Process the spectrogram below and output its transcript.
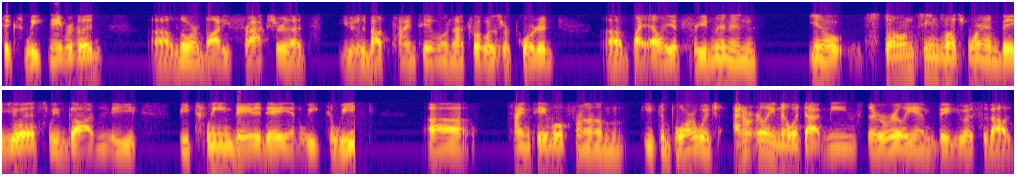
six week neighborhood. Uh, lower body fracture that's usually about the timetable, and that's what was reported uh, by Elliotte Friedman. And you know, Stone seems much more ambiguous. We've gotten the between day to day and week to week uh, timetable from Pete DeBoer, which I don't really know what that means. They're really ambiguous about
